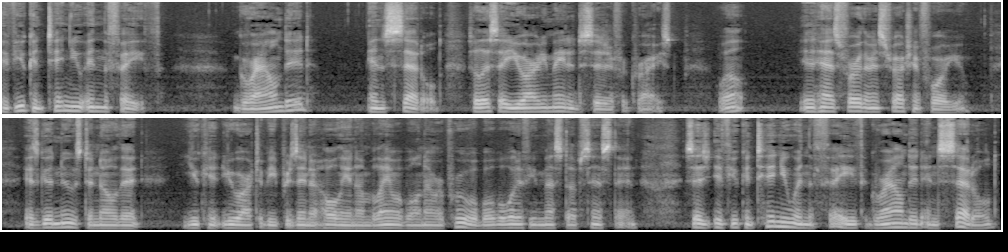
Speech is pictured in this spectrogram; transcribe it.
If you continue in the faith, grounded and settled. So let's say you already made a decision for Christ. Well, it has further instruction for you. It's good news to know that you can you are to be presented holy and unblameable and unreprovable. But what if you messed up since then? It says if you continue in the faith, grounded and settled,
